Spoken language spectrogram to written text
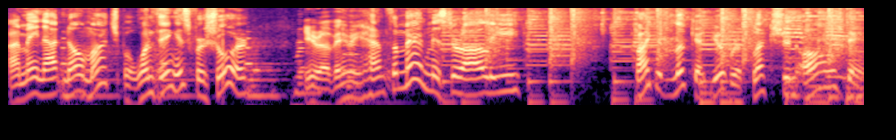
I may not know much, but one thing is for sure. You're a very handsome man, Mr. Ali. I could look at your reflection all day.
